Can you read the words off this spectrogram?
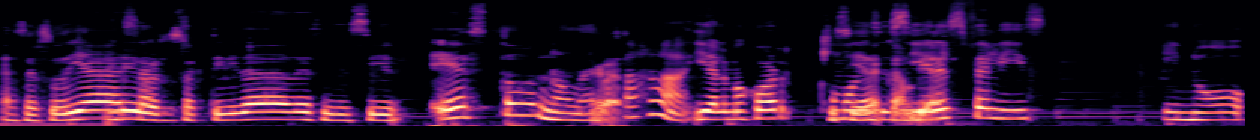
hacer su diario, ver Exacto. sus actividades y decir, esto no me agrada. Ajá, y a lo mejor, como Quisiera dices, cambiar. si eres feliz y no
